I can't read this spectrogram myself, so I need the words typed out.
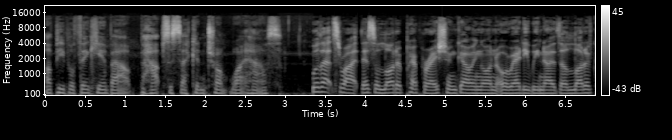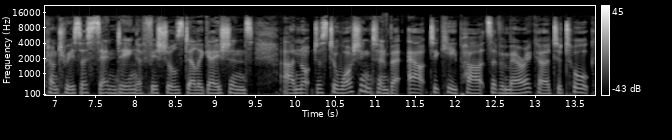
are people thinking about perhaps a second Trump White House? Well, that's right. There's a lot of preparation going on already. We know that a lot of countries are sending officials, delegations, uh, not just to Washington, but out to key parts of America to talk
